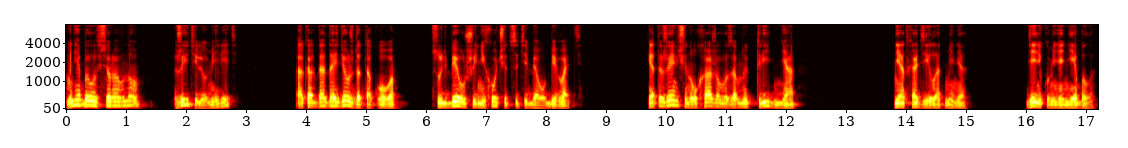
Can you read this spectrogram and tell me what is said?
Мне было все равно, жить или умереть. А когда дойдешь до такого, судьбе уж и не хочется тебя убивать. Эта женщина ухаживала за мной три дня, не отходила от меня. Денег у меня не было.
